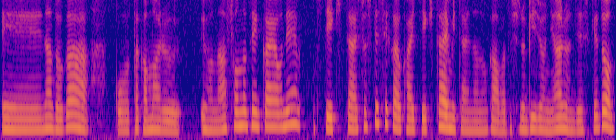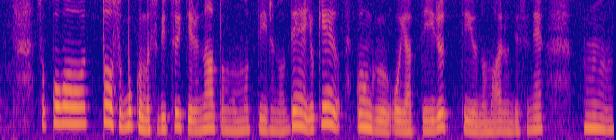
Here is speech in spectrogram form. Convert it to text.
えなどがこう高まるようなそんな展開をねしていきたいそして世界を変えていきたいみたいなのが私のビジョンにあるんですけどそことすごく結びついてるなとも思っているので余計ゴングをやっているっていうのもあるんですね。うん、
